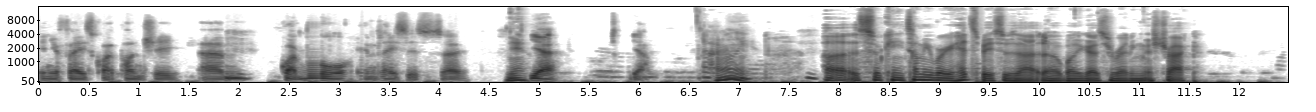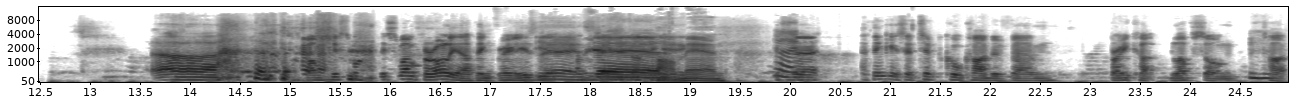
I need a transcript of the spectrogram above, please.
in your face, quite punchy, um, Mhm. quite raw in places. So Yeah. yeah, Definitely. Uh, so can you tell me where your headspace was at uh, while you guys were writing this track? uh, Um, this one, this one for Ollie, I think, really, isn't it? Yeah, I, mean, Yeah. Oh Yeah. man. Yeah, it's a- I think it's a typical kind of um, breakup love song Mhm. type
